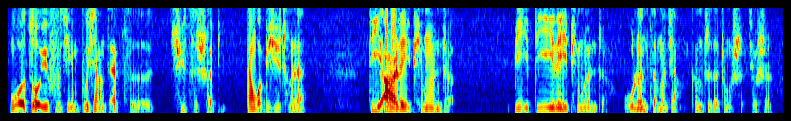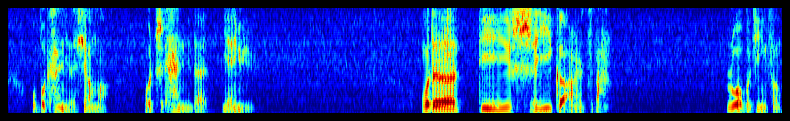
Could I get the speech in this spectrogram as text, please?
我作为父亲，不想在此取此舍彼，但我必须承认，第二类评论者比第一类评论者无论怎么讲更值得重视。就是我不看你的相貌，我只看你的言语。我的第十一个儿子吧，弱不禁风。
